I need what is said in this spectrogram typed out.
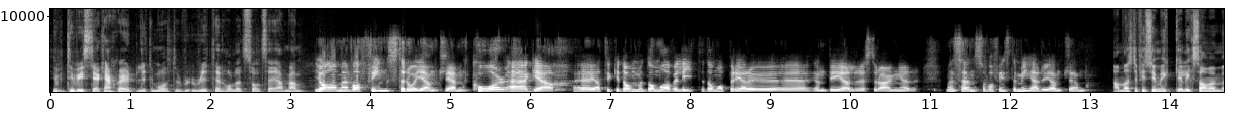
till, till viss del kanske lite mot retail-hållet så att säga. Men... Ja, men vad finns det då egentligen? Core äger jag. Eh, jag tycker de, de har väl lite, de opererar ju eh, en del restauranger. Men sen så vad finns det mer egentligen? Annars det finns ju mycket liksom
